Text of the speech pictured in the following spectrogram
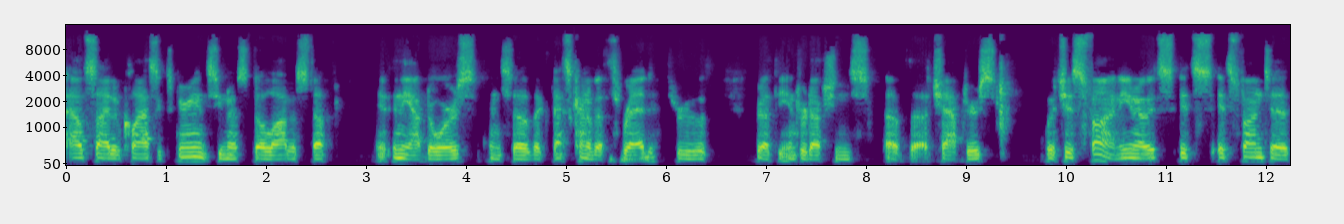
outside of class experience. You know, still a lot of stuff in, the outdoors, and so that's kind of a thread through throughout the introductions of the chapters which is fun. You know, it's it's it's fun to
